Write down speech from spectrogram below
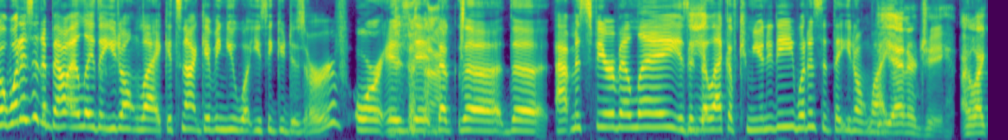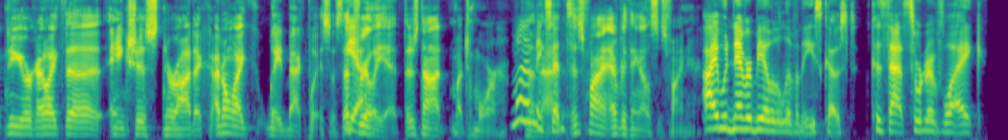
But what is it about LA that you don't like? It's not giving you what you think you deserve, or is it the the the atmosphere of LA? Is it The- the lack of community? What is it that you don't like? the energy. I like New York. I like the anxious, neurotic. I don't like laid back places. That's Yeah. really it. There's not much more. Well, that makes sense. It's fine. Everything else is fine here. I would never be able to live on the East Coast because that's sort of like,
